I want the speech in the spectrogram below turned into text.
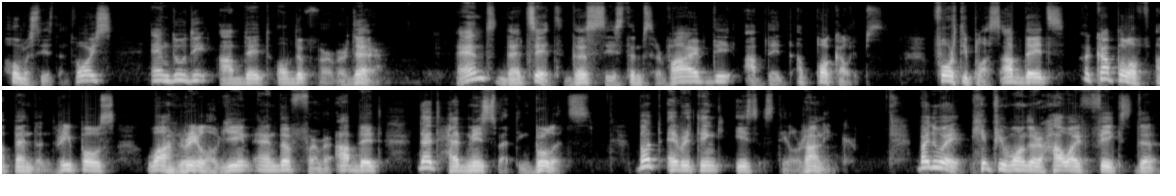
Home Assistant Voice and do the update of the firmware there. And that's it, the system survived the update apocalypse. 40 plus updates, a couple of abandoned repos, one relogin and the firmware update that had me sweating bullets. But everything is still running. By the way, if you wonder how I fixed the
